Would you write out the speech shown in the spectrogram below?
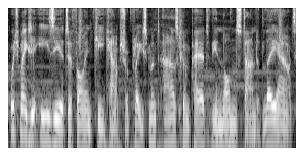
which makes it easier to find keycaps replacement as compared to the non-standard layout.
